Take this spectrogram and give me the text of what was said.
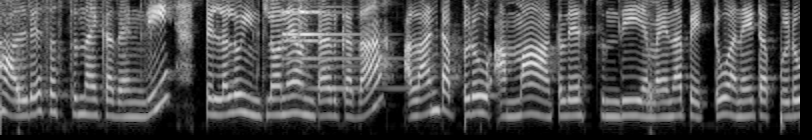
holidays వస్తున్నాయి కదండి. పిల్లలు ఇంట్లోనే ఉంటారు కదా. అలాంటప్పుడు అమ్మ ఆకలేస్తుంది ఏమైనా పెట్టు అనేటప్పుడు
